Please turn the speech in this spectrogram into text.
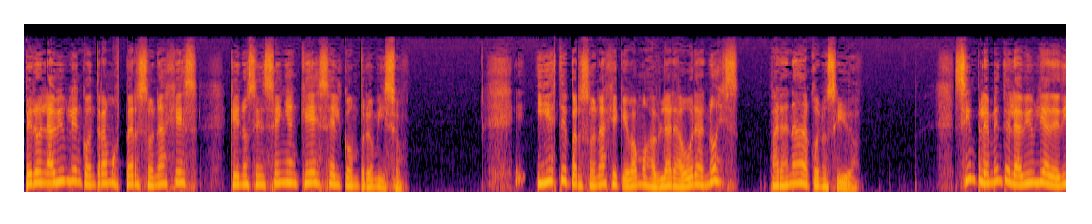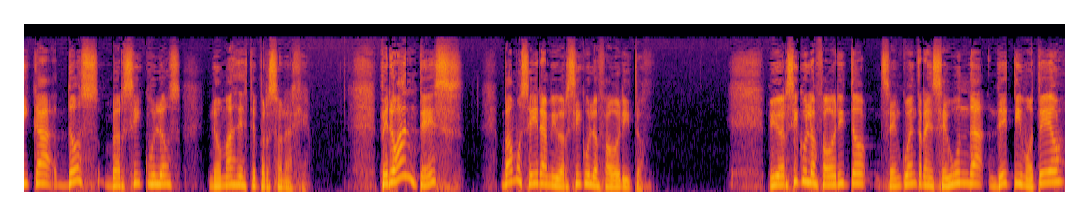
pero en la Biblia encontramos personajes que nos enseñan qué es el compromiso. Y este personaje que vamos a hablar ahora no es para nada conocido. Simplemente la Biblia dedica dos versículos nomás de este personaje. Pero antes, vamos a ir a mi versículo favorito. Mi versículo favorito se encuentra en segunda de Timoteo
